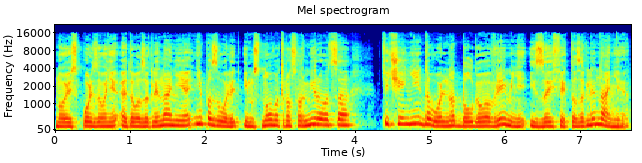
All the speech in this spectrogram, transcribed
но использование этого заклинания не позволит им снова трансформироваться в течение довольно долгого времени из-за эффекта заклинания.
